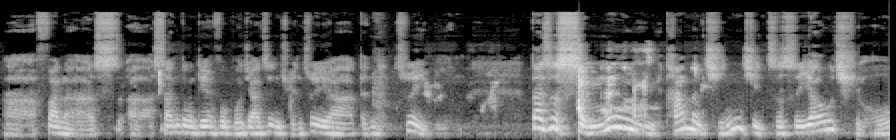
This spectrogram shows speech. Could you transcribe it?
啊犯了是啊煽动颠覆国家政权罪啊等等罪名。但是沈梦雨他们仅仅只是要求，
